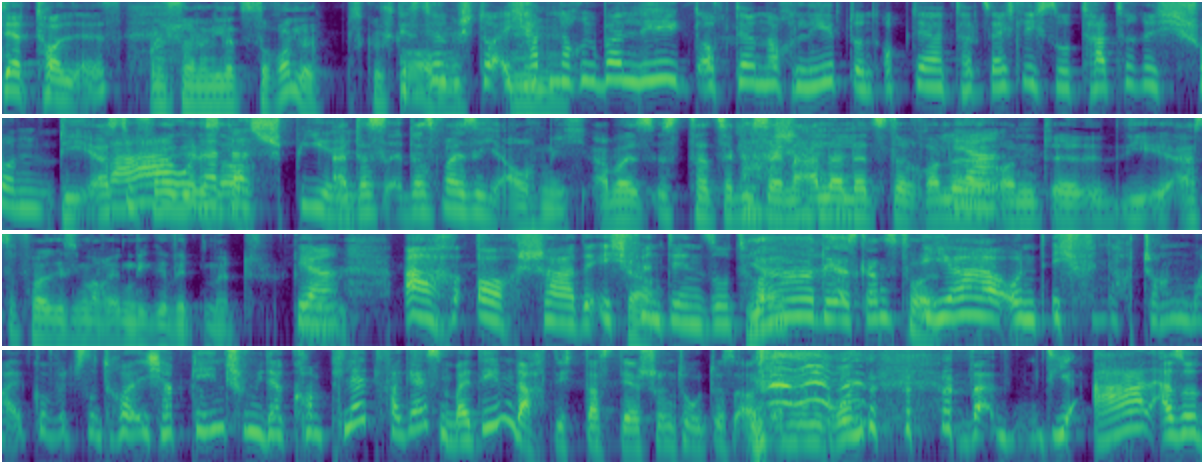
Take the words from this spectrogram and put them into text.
der toll ist. Das ist seine letzte Rolle. Ist gestorben. Ist der gestorben? Ich habe Mhm. noch überlegt, ob der noch lebt und ob der tatsächlich so tatterig schon Die erste war Folge oder ist auch, das Spiel. Ah, Das, das weiß ich auch nicht. Aber es ist tatsächlich Ach, seine schade. allerletzte Rolle Ja. und äh, die erste Folge ist ihm auch irgendwie gewidmet. ja. ich. Ach, och, schade. Ich Ja. finde den so toll. Ja, der ist ganz toll. Ja, und ich finde auch John Malkovich so toll. Ich habe den schon wieder komplett vergessen. Bei dem dachte ich, dass der schon tot ist aus irgendeinem Grund. Die Art, also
